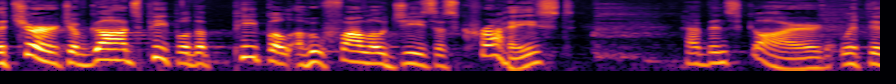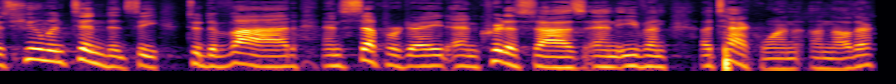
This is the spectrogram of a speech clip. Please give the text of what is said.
the church of God's people, the people who follow Jesus Christ, have been scarred with this human tendency to divide and separate and criticize and even attack one another.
